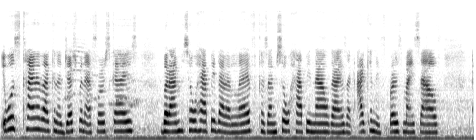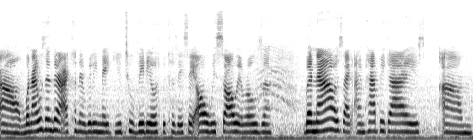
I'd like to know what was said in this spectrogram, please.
it was kind of like an adjustment at first, guys. But I'm so happy that I left because I'm so happy now, guys. Like I can express myself. Um, when I was in there, I couldn't really make YouTube videos because they say, "Oh, we saw it, Rosa." But now it's like I'm happy, guys. Um,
